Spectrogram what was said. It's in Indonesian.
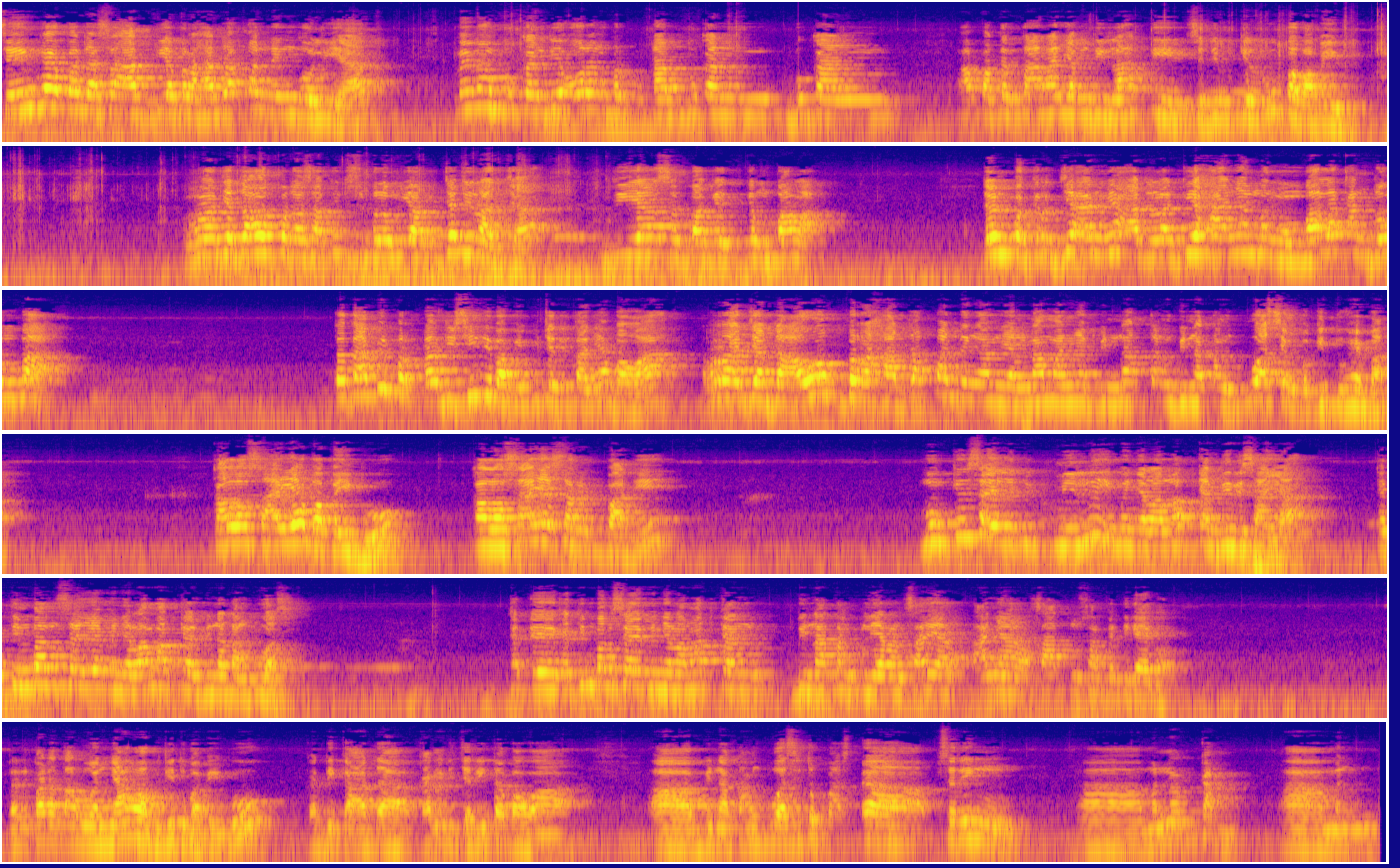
Sehingga pada saat dia berhadapan dengan Goliat, memang bukan dia orang ber, ah, bukan bukan apa tentara yang dilatih sedemikian rupa Bapak Ibu. Raja Daud pada saat itu sebelum yang jadi raja, dia sebagai gembala. Dan pekerjaannya adalah dia hanya mengembalakan domba. Tetapi di sini Bapak Ibu ceritanya bahwa Raja Daud berhadapan dengan yang namanya binatang-binatang buas yang begitu hebat. Kalau saya Bapak Ibu, kalau saya secara pribadi, mungkin saya lebih milih menyelamatkan diri saya ketimbang saya menyelamatkan binatang buas. Eh, ketimbang saya menyelamatkan binatang peliharaan saya hanya satu sampai tiga ekor. Daripada taruhan nyawa begitu Bapak Ibu, ketika ada karena dicerita bahwa uh, binatang buas itu pas, uh, sering uh, menerkam uh, men,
